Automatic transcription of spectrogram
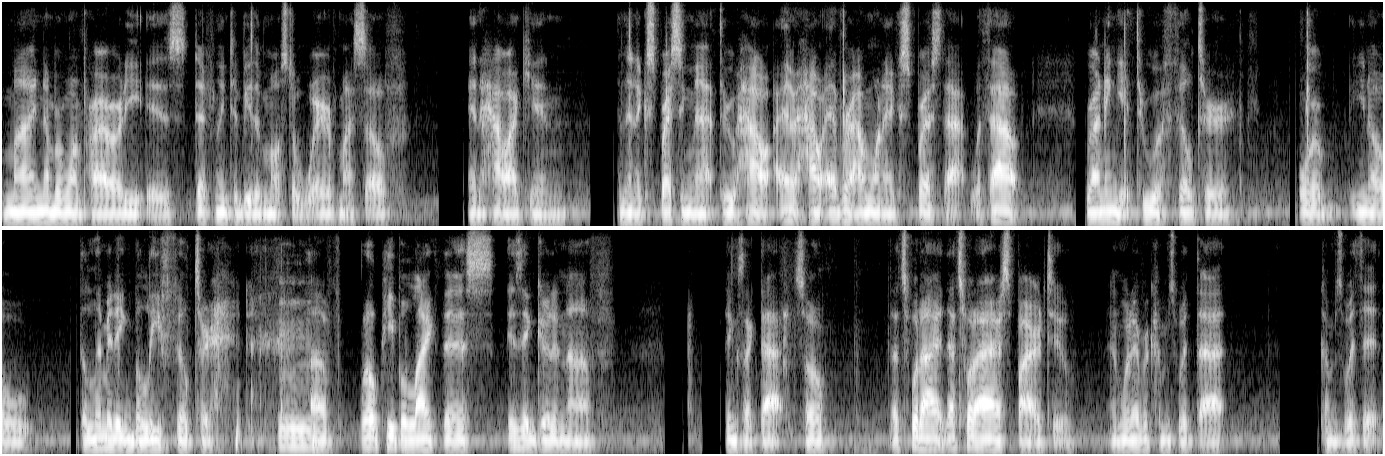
my number one priority is definitely to be the most aware of myself and how I can, and then expressing that through how, however I want to express that without running it through a filter or, you know, the limiting belief filter mm. of will people like this? Is it good enough? Things like that. So that's what I that's what I aspire to, and whatever comes with that comes with it.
